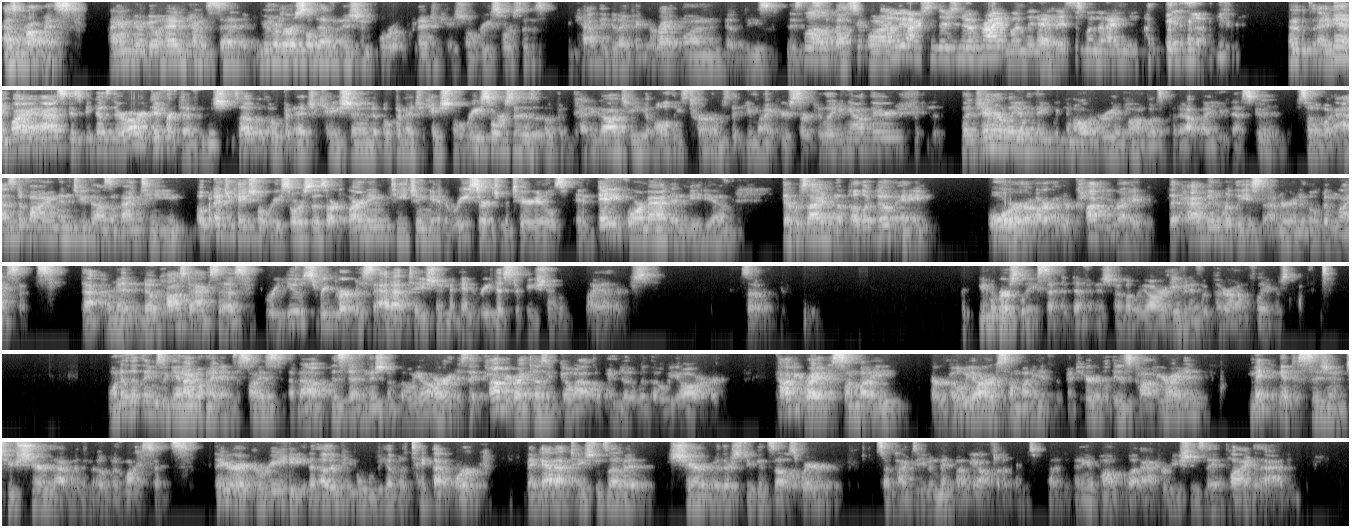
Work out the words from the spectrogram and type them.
As promised, I am going to go ahead and kind of set a universal definition for open educational resources. And Kathy, did I pick the right one? At least is this the best one? Oh, we are, so there's no right one, but Right. it's the one that I need. And again, why I ask is because there are different definitions of open education, open educational resources, open pedagogy, all these terms that you might hear circulating out there. But generally, I think we can all agree upon what's put out by UNESCO. So as defined in two thousand nineteen, open educational resources are learning, teaching, and research materials in any format and medium that reside in the public domain or are under copyright that have been released under an open license that permit no cost access, reuse, repurpose, adaptation, and redistribution by others. So universally accepted definition of OER, even if we put our own flavors on it. One of the things, again, I want to emphasize about this definition of OER is that copyright doesn't go out the window with OER. Copyright is somebody, or OER is somebody, if the material is copyrighted, making a decision to share that with an open license they are agree that other people will be able to take that work, make adaptations of it, share it with their students elsewhere, sometimes even make money off of it, uh, depending upon what attributions they apply to that.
